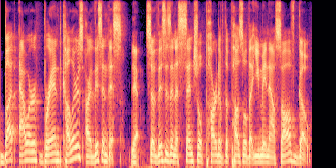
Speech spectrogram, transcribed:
but our brand colors are this and this. Yeah. So this is an essential part of the puzzle that you may now solve. Go.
